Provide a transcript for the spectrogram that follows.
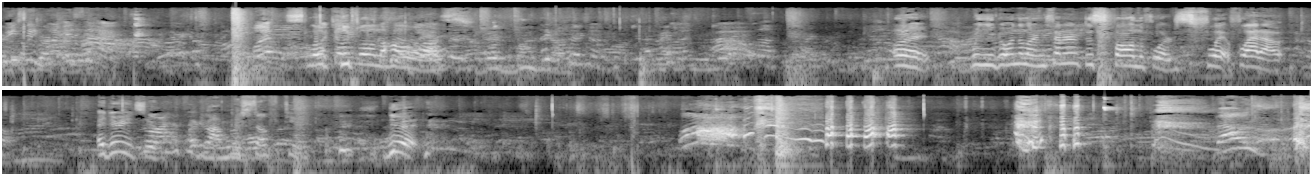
down. Reese, what is that? What? Slow people in the hallways. Alright, when you go in the learning center, just fall on the floor. Just flat, flat out. I dare you No, I to. have to drop myself too. Do it. That was No.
